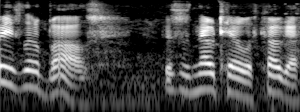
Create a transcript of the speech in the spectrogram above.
are these little balls? This is no-till with Koga.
